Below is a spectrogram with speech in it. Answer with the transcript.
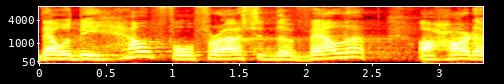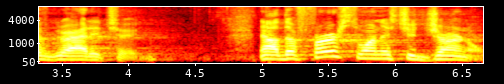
that would be helpful for us to develop a heart of gratitude. Now, the first one is to journal.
